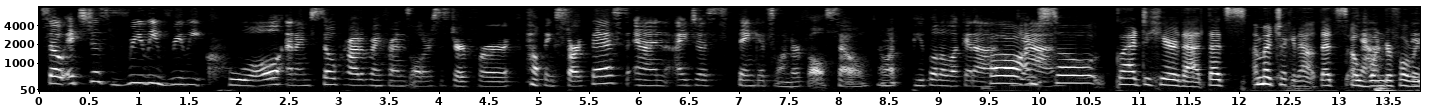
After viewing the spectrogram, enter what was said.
So it's just really, really cool. And I'm so proud of my friend's older sister for helping start this. And I just think it's wonderful. So I want people to look it up. Oh, yeah. I'm so glad to hear that. That's, I'm going to check it out. That's a yeah, wonderful resource.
